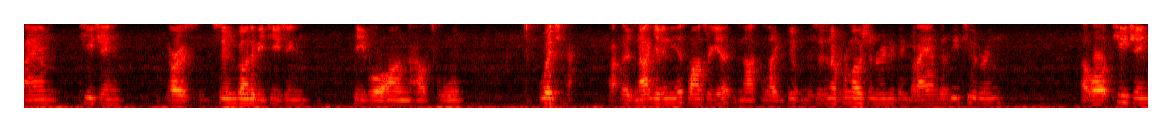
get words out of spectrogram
I am teaching, or soon going to be teaching people on Outschool, which uh, is not giving me a sponsor yet. It's not like do, this isn't a promotion or anything, but I am going to be tutoring, uh, well, teaching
